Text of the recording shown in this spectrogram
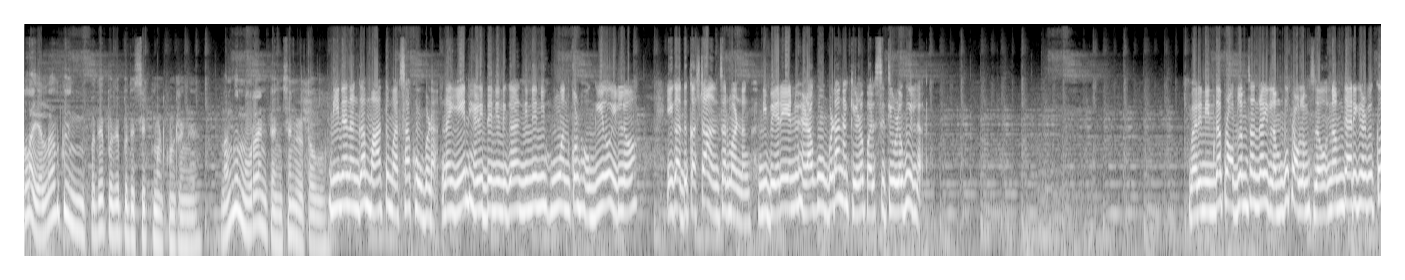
ಅಲ್ಲ ಎಲ್ಲದಕ್ಕೂ ಹಿಂಗೆ ಪದೇ ಪದೇ ಪದೇ ಸಿಟ್ ಮಾಡ್ಕೊಂಡ್ರಂಗೆ. ನಂಗೂ ನೂರ ಟೆನ್ಷನ್ ಇರ್ತಾವು. ನೀನ ನಂಗ ಮಾತು ಮರ್ಸಾಕ್ ಹೋಗ್ಬೇಡ. ನಾ ಏನ್ ಹೇಳಿದ್ದೆ ನಿನಗ? ನಿನ್ನೆ ನೀ ಹೂ ಅನ್ಕೊಂಡ್ ಹೋಗಿಯೋ ಇಲ್ಲೋ? ಈಗ ಅದಕ್ಕಷ್ಟ ಆನ್ಸರ್ ಮಾಡಿ ನಂಗೆ ನೀ ಬೇರೆ ಏನು ಹೇಳಕ್ ಹೋಗ್ಬೇಡ, ನಾ ಕೇಳೋ ಪರಿಸ್ಥಿತಿ ಒಳಗೂ ಇಲ್ಲ. ಬರೀ ನಿಂದ ಪ್ರಾಬ್ಲಮ್ಸ್ ಅಂದ್ರೆ ಇಲ್ಲಿ ನಮಗೂ ಪ್ರಾಬ್ಲಮ್ಸ್ ಇದಾವೆ ನಮ್ದು ಯಾರಿಗೆ ಹೇಳ್ಬೇಕು?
